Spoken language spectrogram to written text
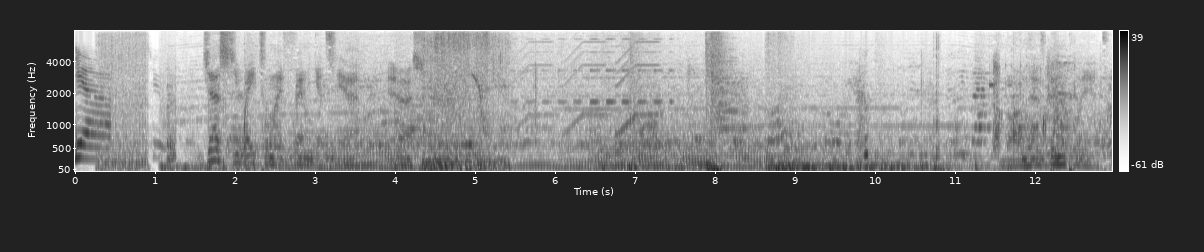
Yeah. Just you wait till my friend gets here. Sure. Bomb has been planted.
